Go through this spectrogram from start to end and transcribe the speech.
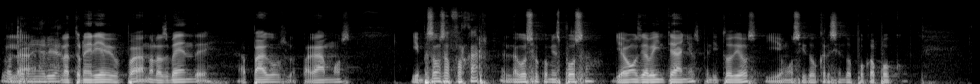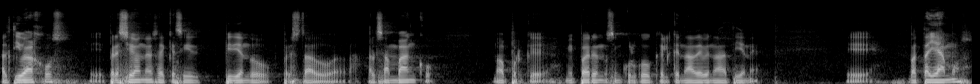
La la, tornillería. la tornería de mi papá, nos las vende a pagos, la pagamos y empezamos a forjar el negocio con mi esposa. Llevamos ya 20 años, bendito Dios, y hemos ido creciendo poco a poco. Altibajos, eh, presiones, hay que seguir pidiendo prestado a- al San Banco, ¿no? porque mi padre nos inculcó que el que nada debe, nada tiene eh, batallamos,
